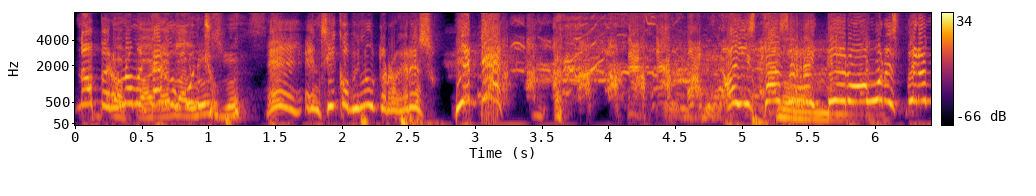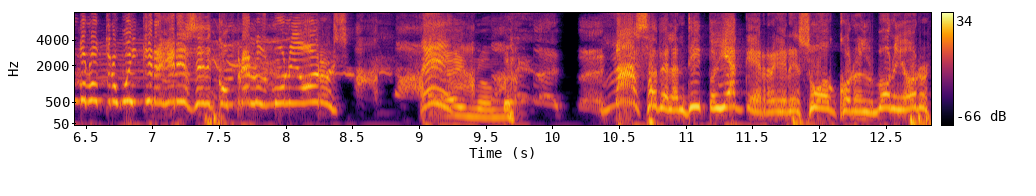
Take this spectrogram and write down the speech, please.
No, pero no me tardo mucho. Pues. Eh, en cinco minutos regreso. ¡Fíjate! Ahí estás, no. reitero, ahora esperando al otro güey que regrese de comprar los money orders. Eh, Ay, no, más adelantito, ya que regresó con el money order,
